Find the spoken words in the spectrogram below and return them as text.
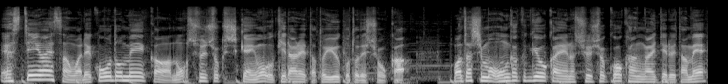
STY さんはレコードメーカーの就職試験を受けられたということでしょうか？私も音楽業界への就職を考えているため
